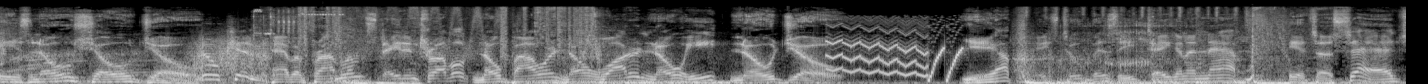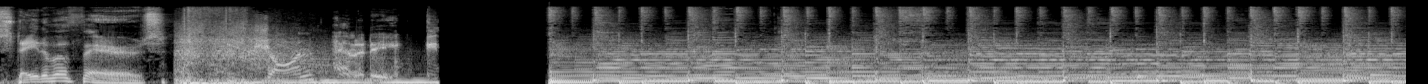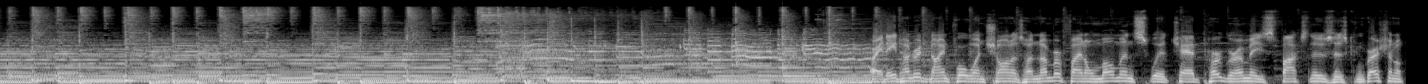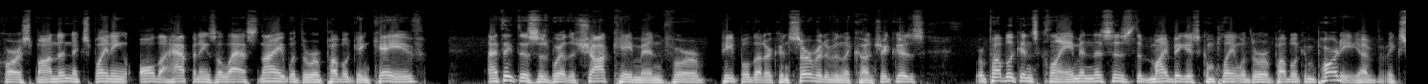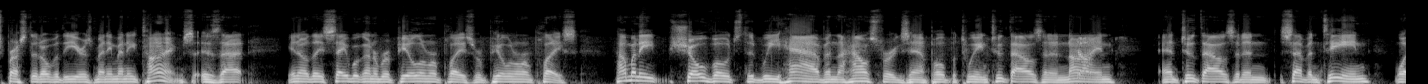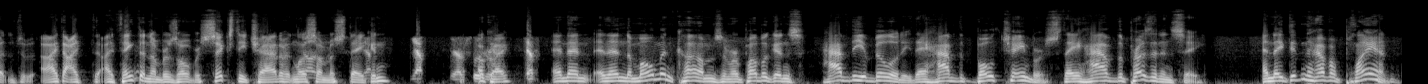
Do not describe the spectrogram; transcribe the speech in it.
He's no show Joe. No kidding. Have a problem? Stayed in trouble? No power? No water? No heat? No Joe. Yep, he's too busy taking a nap. It's a sad state of affairs. Sean Hannity. Right, 800 941 Sean is our number. Final moments with Chad Pergram. He's Fox News' congressional correspondent explaining all the happenings of last night with the Republican cave. I think this is where the shock came in for people that are conservative in the country because Republicans claim, and this is the, my biggest complaint with the Republican Party. I've expressed it over the years many, many times is that, you know, they say we're going to repeal and replace, repeal and replace. How many show votes did we have in the House, for example, between 2009 no. and 2017? What I, I I think the number is over 60, Chad, unless no. I'm mistaken. Yep. yep. Absolutely. Okay. Yep. And then and then the moment comes, and Republicans have the ability. They have the, both chambers. They have the presidency, and they didn't have a plan.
